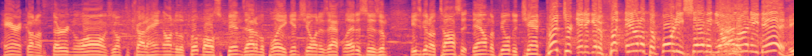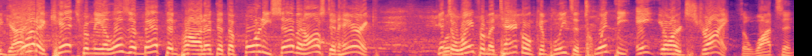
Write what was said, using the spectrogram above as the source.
Herrick on a third and long. He's going to have to try to hang on to the football. Spins out of a play. Again, showing his athleticism. He's going to toss it down the field to Chad Pritchard. Did he get a foot down at the 47 yard line? He did. He got what it. What a catch from the Elizabethton product at the 47. Austin Herrick Gets away from a tackle and completes a 28 yard strike. So Watson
